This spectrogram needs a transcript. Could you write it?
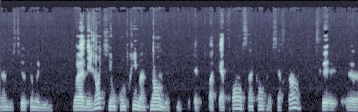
l'industrie automobile. Voilà des gens qui ont compris maintenant depuis peut-être 3, 4 ans, 5 ans pour certains, que euh,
